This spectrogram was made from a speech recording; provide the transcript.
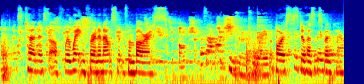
Let's turn this off. We're waiting for an announcement from Boris. But Boris still hasn't spoken.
